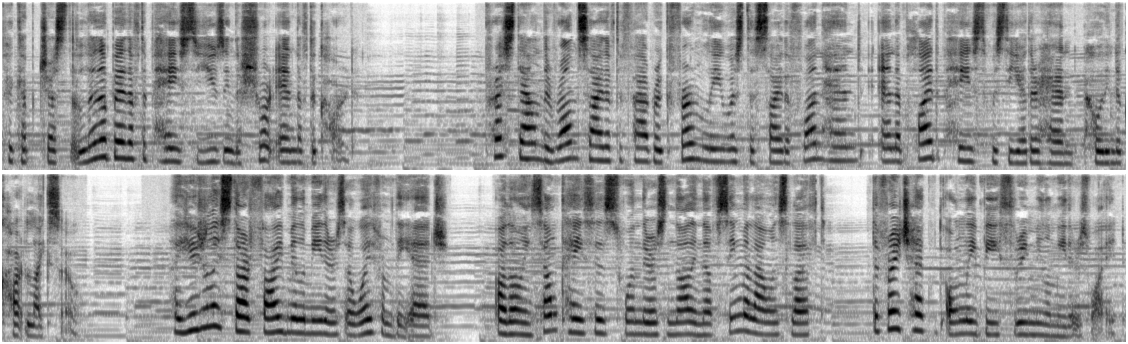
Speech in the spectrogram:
Pick up just a little bit of the paste using the short end of the card. Press down the wrong side of the fabric firmly with the side of one hand and apply the paste with the other hand, holding the card like so. I usually start 5mm away from the edge, although in some cases when there's not enough seam allowance left, the fray check would only be 3mm wide.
